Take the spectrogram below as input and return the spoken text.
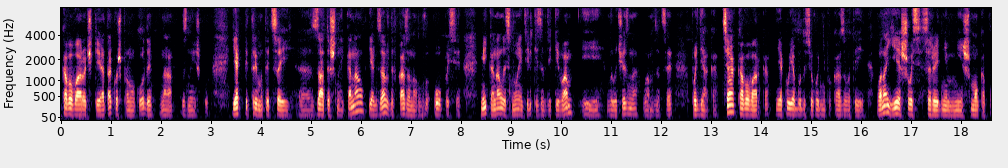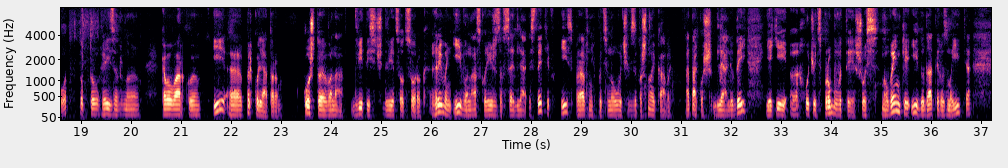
кавоварочки, а також промокоди на знижку. Як підтримати цей е, затишний канал, як завжди вказано в описі. Мій канал існує тільки завдяки вам і величезна вам за це подяка. Ця кавоварка, яку я буду сьогодні показувати, вона є щось середнім між мокапот, тобто гейзерною кавоваркою, і е, перкулятором. Коштує вона 2940 гривень, і вона, скоріш за все, для естетів і справжніх поціновувачів запашної кави, а також для людей, які е, хочуть спробувати щось новеньке і додати розмаїття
